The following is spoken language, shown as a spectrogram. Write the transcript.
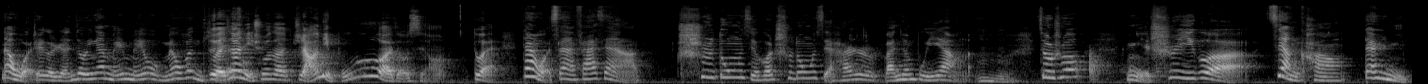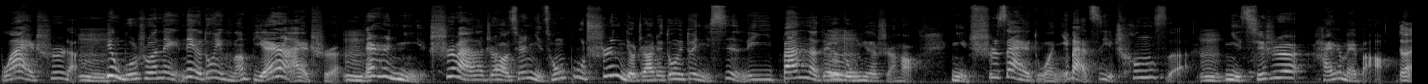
那我这个人就应该没没有没有问题。对，像你说的，只要你不饿就行。对，但是我现在发现啊。吃东西和吃东西还是完全不一样的。嗯，就是说，你吃一个健康，但是你不爱吃的，并不是说那那个东西可能别人爱吃，嗯，但是你吃完了之后，其实你从不吃你就知道这东西对你吸引力一般的这个东西的时候，你吃再多，你把自己撑死，嗯，你其实还是没饱。对，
